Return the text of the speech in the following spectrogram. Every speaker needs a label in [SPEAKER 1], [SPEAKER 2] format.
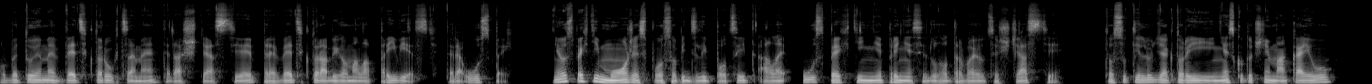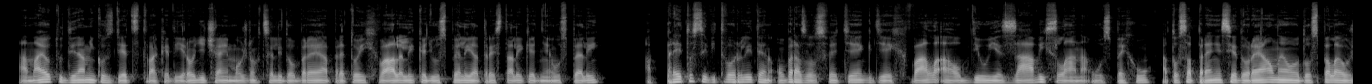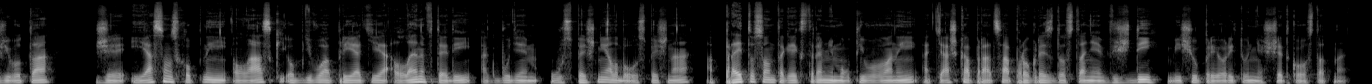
[SPEAKER 1] obetujeme vec, ktorú chceme, teda šťastie, pre vec, ktorá by ho mala priviesť, teda úspech. Neúspech ti môže spôsobiť zlý pocit, ale úspech ti nepriniesie dlhotrvajúce šťastie. To sú tí ľudia, ktorí neskutočne makajú a majú tú dynamiku z detstva, kedy rodičia im možno chceli dobre a preto ich chválili, keď úspeli a trestali, keď neúspeli. A preto si vytvorili ten obraz o svete, kde chvála a obdiv je závislá na úspechu a to sa prenesie do reálneho dospelého života, že ja som schopný lásky, obdivu a prijatia len vtedy, ak budem úspešný alebo úspešná a preto som tak extrémne motivovaný a ťažká práca a progres dostane vždy vyššiu prioritu než všetko ostatné.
